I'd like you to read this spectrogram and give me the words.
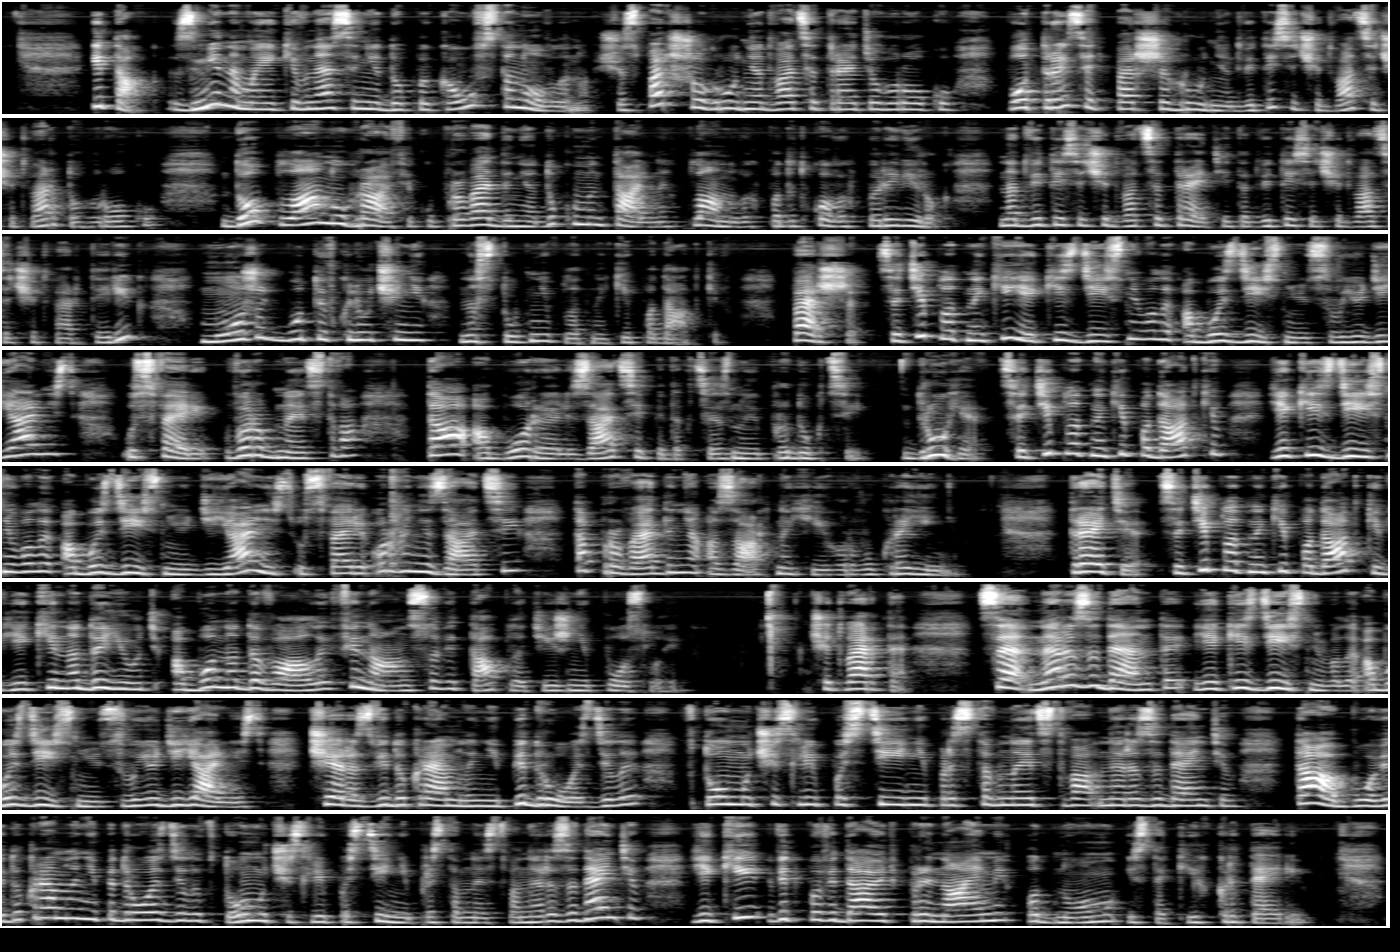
І так, змінами, які внесені до ПКУ, встановлено, що з 1 грудня 2023 року по 31 грудня 2024 року до плану графіку проведення документальних планових податкових перевірок на 2023 та 2024 рік можуть бути включені наступні платники податків. Перше, це ті платники, які здійснювали або здійснюють свою діяльність у сфері виробництва та або реалізації підакцизної продукції. Друге, це ті платники податків, які здійснювали або здійснюють діяльність у сфері організації та проведення азартних ігор в Україні. Третє це ті платники податків, які надають або надавали фінансові та платіжні послуги. Четверте це нерезиденти, які здійснювали або здійснюють свою діяльність через відокремлені підрозділи, в тому числі постійні представництва нерезидентів, та або відокремлені підрозділи, в тому числі постійні представництва нерезидентів, які відповідають принаймні одному із таких критеріїв.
